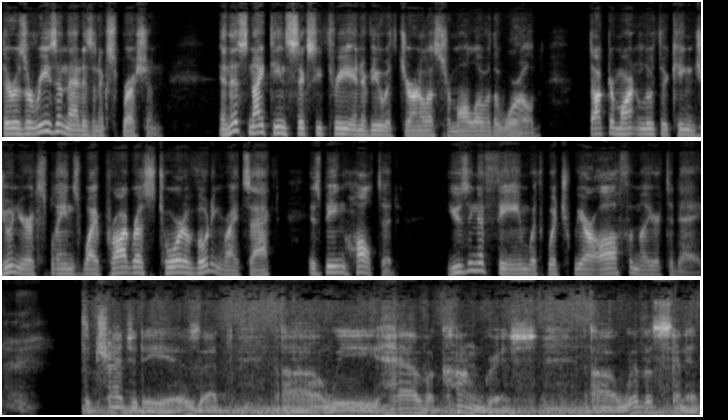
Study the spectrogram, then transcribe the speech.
there is a reason that is an expression. In this 1963 interview with journalists from all over the world, Dr. Martin Luther King Jr. explains why progress toward a Voting Rights Act is being halted, using a theme with which we are all familiar today. The tragedy is that uh, we have a Congress uh, with a Senate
